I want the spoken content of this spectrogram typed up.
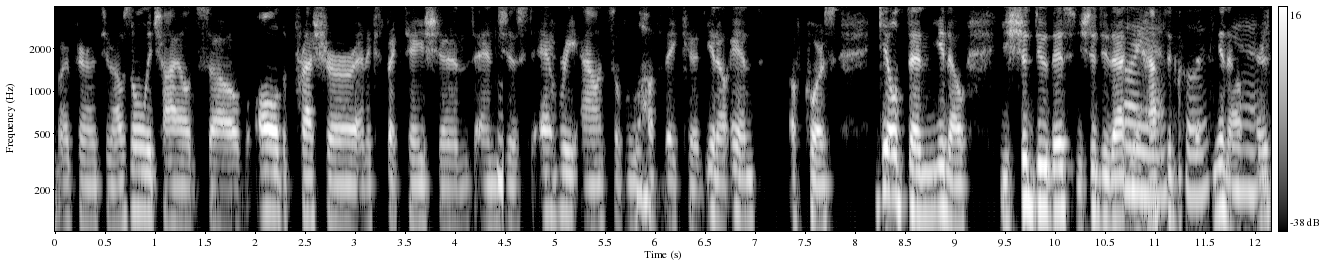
my parents you know i was an only child so all the pressure and expectations and mm. just every ounce of love they could you know and of course, guilt and you know you should do this, you should do that, oh, you yeah, have to, course, you know, yeah. there's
